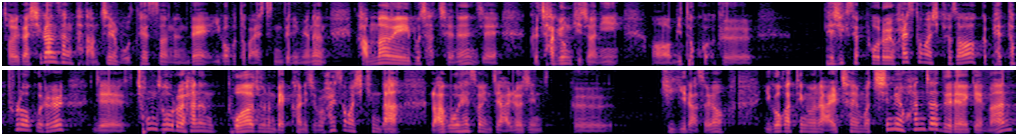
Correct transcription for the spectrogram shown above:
저희가 시간상 다 남지를 못했었는데 이거부터 말씀드리면은 감마 웨이브 자체는 이제 그 작용 기전이 어, 미토코 그 대식 세포를 활성화시켜서 그 베타 플러그를 이제 청소를 하는 도와주는 메커니즘을 활성화시킨다라고 해서 이제 알려진 그 기기라서요. 이거 같은 경우는 알츠하이머 치매 환자들에게만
